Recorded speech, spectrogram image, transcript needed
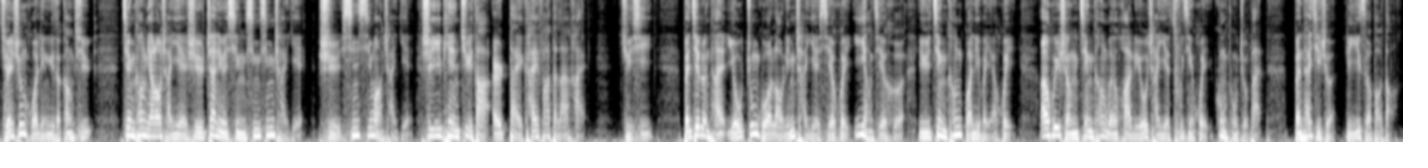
全生活领域的刚需。健康养老产业是战略性新兴产业，是新希望产业，是一片巨大而待开发的蓝海。据悉，本届论坛由中国老龄产业协会医养结合与健康管理委员会、安徽省健康文化旅游产业促进会共同主办。本台记者李一泽报道。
